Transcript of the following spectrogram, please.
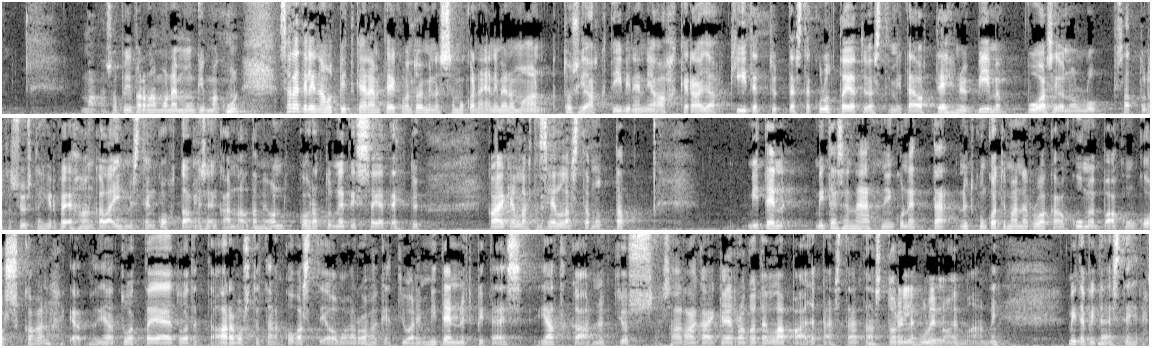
sopii varmaan monen muunkin makuun. Sä olet Elina ollut pitkään MTK-toiminnassa mukana ja nimenomaan tosi aktiivinen ja ahkera ja kiitetty tästä kuluttajatyöstä, mitä olet tehnyt. Viime vuosi on ollut sattunutta syystä hirveän hankala ihmisten kohtaamisen kannalta. Me on kohdattu netissä ja tehty kaikenlaista sellaista, mutta Miten, miten sä näet, niin kun, että nyt kun kotimainen ruoka on kuumempaa kuin koskaan ja, ja tuottaja ja tuotetta arvostetaan kovasti ja omaa ruokaketjua, niin miten nyt pitäisi jatkaa nyt, jos saadaan kaikille rokotelapaa ja päästään taas torille hulinoimaan, niin mitä pitäisi tehdä?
